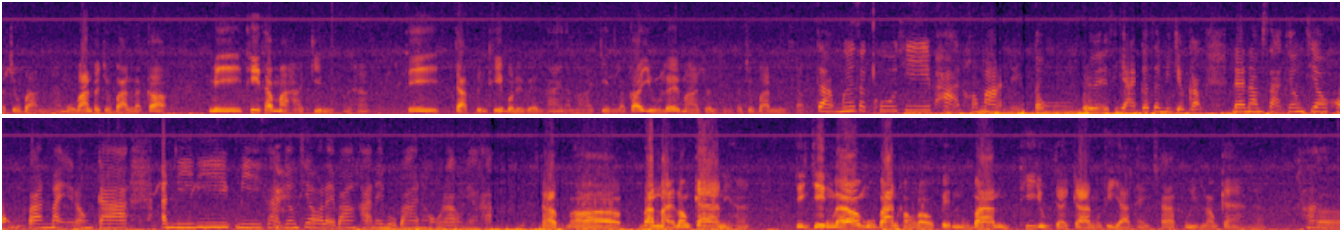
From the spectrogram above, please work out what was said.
ปัจจุบันนะหมู่บ้านปัจจุบันแล้วก็มีที่ทำมาหากินนะฮะที่จัดพื้นที่บริเวณให้ทำมาหากิน แล้วก็อยู่เรื่อยมาจนถึงปัจจุบันนี้ครับ จากเมื่อสักครู่ที่ผ่านเข้ามาในตรงบริเวณอุทยานก็จะมีเกี่ยวกับแนะนำสถานที่ท่องเที่ยวของบ้านใหม่ร่องกล้า อันนี้นี่มีสถานที่ท่องเที่ยวอะไรบ้างคะในหมู่บ้านของเราเนี่ยค่ะ ครับเอ่อบ้านใหม่ล่องแก้เนี่ยฮะ จริง ๆ แล้วหมู่บ้านของเราเป็นหมู่บ้านที่อยู่ใจกลางอุทยานแห่งชาติภูหินล่องแก้นะครับค่ะเอ่อ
